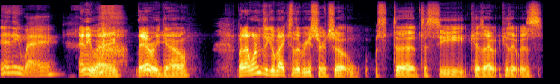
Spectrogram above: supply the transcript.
Anyway, Anyway, there we go. But I wanted to go back to the research so to to see because I because it was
